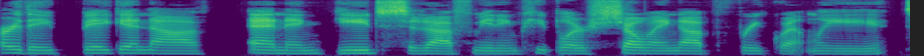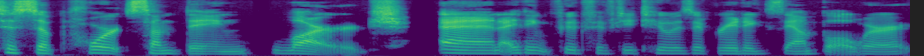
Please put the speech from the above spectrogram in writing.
are they big enough and engaged enough, meaning people are showing up frequently to support something large. And I think Food52 is a great example where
